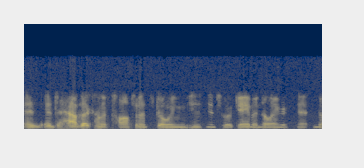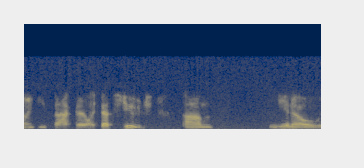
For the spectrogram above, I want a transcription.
and and to have that kind of confidence going in, into a game and knowing knowing he's back there, like that's huge. Um, you know,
